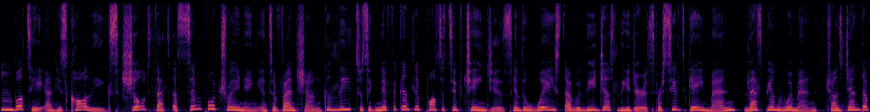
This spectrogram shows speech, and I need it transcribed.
Mbote and his colleagues showed that a simple training intervention could lead to significantly positive changes in the ways that religious leaders perceived gay men, lesbian women, transgender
